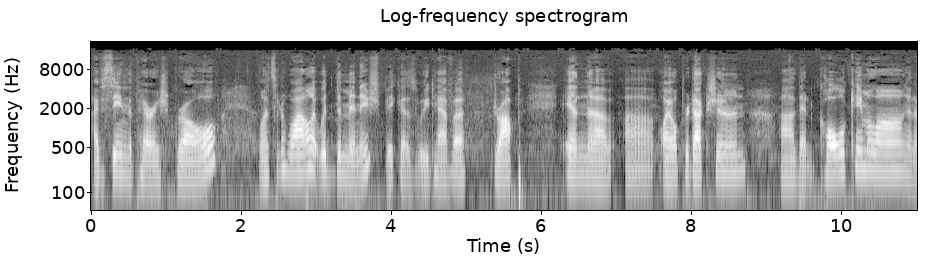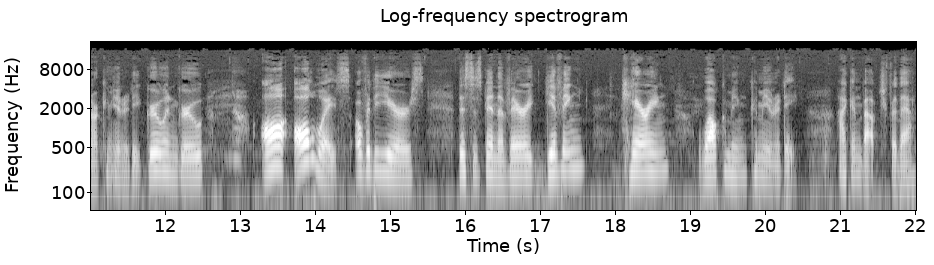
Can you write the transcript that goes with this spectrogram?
I've seen the parish grow. Once in a while, it would diminish because we'd have a drop in uh, uh, oil production. Uh, then coal came along, and our community grew and grew. All, always over the years, this has been a very giving, caring, welcoming community. I can vouch for that.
